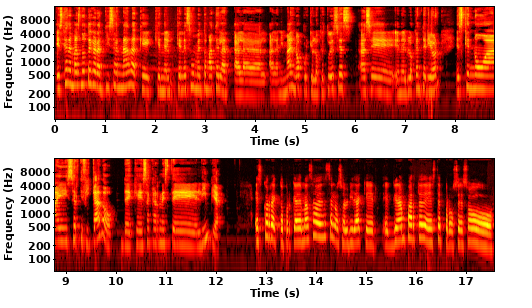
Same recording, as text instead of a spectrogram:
es que además no te garantiza nada que, en, el, que en, ese momento mate al animal, ¿no? Porque lo que tú decías hace en el bloque anterior es que no hay certificado de que esa carne esté limpia. Es correcto, porque además a veces se nos olvida que eh, gran parte de este proceso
